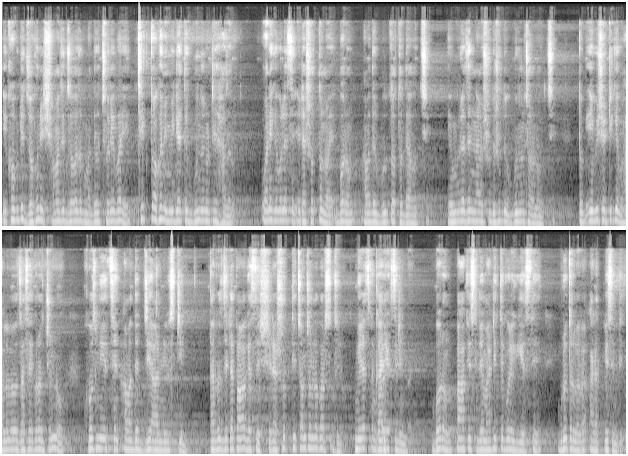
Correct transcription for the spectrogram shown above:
এই খবরটি যখনই সামাজিক যোগাযোগ মাধ্যমে ছড়িয়ে পড়ে, ঠিক তখনই মিডিয়াতে গুঞ্জন ওঠে হাজারো। অনেকে বলেছেন এটা সত্য নয়, বরং আমাদের ভুল তথ্য দেওয়া হচ্ছে। এবং মিরাজের নামে শুধু শুধু গুঞ্জন ছড়ানো হচ্ছে। তবে এই বিষয়টিকে ভালোভাবে যাচাই করার জন্য খোঁজ নিয়েছেন আমাদের জে আর নিউজ টিম। তারপর যেটা পাওয়া গেছে সেটা সত্যি চঞ্চল্যকর ছিল। মিরাজ খান গাড়ি অ্যাক্সিডেন্ট নয়, বরং পা পিছলে মাটিতে পড়ে গিয়েছে গুরুতরভাবে আঘাত পেয়েছেন তিনি।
